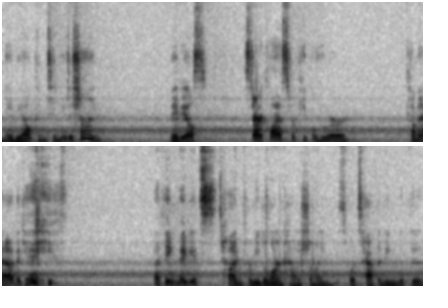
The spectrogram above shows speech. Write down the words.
maybe I'll continue to shine. Maybe I'll start a class for people who are coming out of the cave. I think maybe it's time for me to learn how to shine. It's what's happening with the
